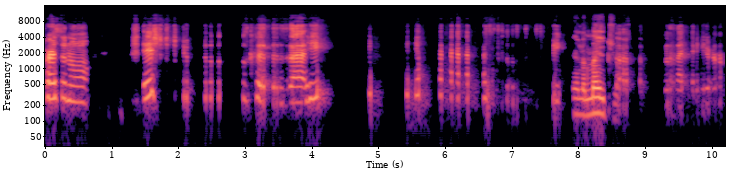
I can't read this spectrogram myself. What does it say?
personal issues because uh, he in the matrix.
